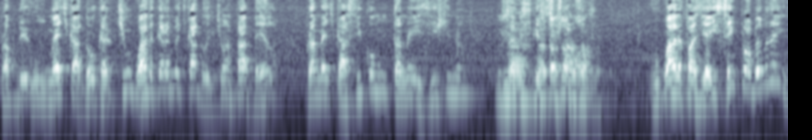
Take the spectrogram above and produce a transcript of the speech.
Pra poder, o medicador, que era- tinha um guarda que era medicador, ele tinha uma tabela para medicar, assim como também existe no, no serviço que cistosoma. O guarda fazia isso sem problema nenhum.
